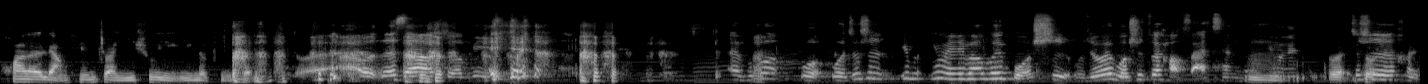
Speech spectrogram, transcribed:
花了两天转移出影音的评分。对，我在想要何必。哎，不过我我就是因为因为一般微博是，我觉得微博是最好发现的，因为对，就是很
